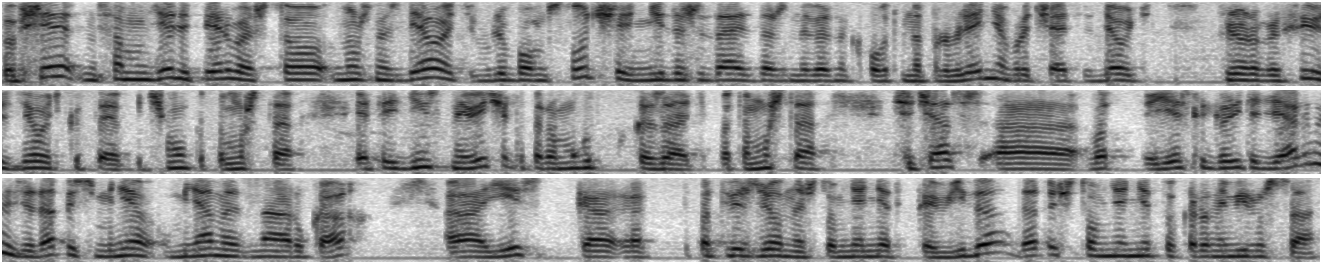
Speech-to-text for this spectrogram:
Вообще, на самом деле, первое, что нужно сделать в любом случае, не дожидаясь даже, наверное, какого-то направления врача, это сделать флюорографию, сделать КТ. Почему? Потому что это единственные вещи, которые могут показать. Потому что сейчас, э, вот если говорить о диагнозе, да, то есть мне, у меня на, на руках э, есть подтвержденное, что у меня нет ковида, да, то есть что у меня нет коронавируса,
